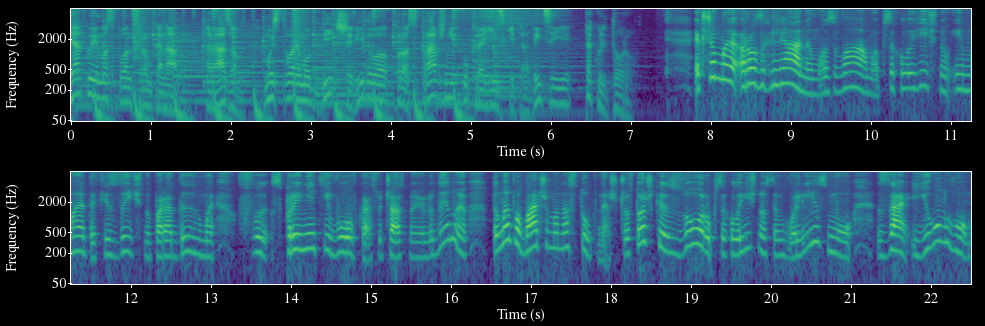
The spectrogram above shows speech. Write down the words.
Дякуємо спонсорам каналу. Разом ми створимо більше відео про справжні українські традиції та культуру. Якщо ми розглянемо з вами психологічну і метафізичну парадигми в сприйнятті вовка сучасною людиною, то ми побачимо наступне: що з точки зору психологічного символізму за Юнгом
